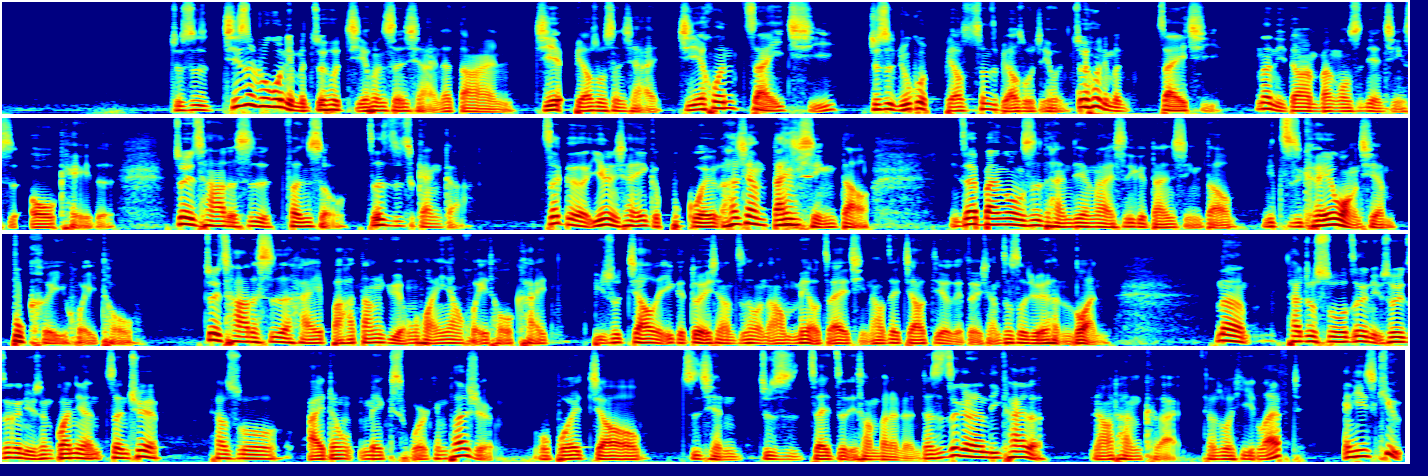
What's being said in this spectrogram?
就是其实如果你们最后结婚生下来，那当然结不要说生下来，结婚在一起，就是如果不要甚至不要说结婚，最后你们在一起，那你当然办公室恋情是 OK 的。最差的是分手，这就是尴尬。这个有点像一个不归，它像单行道。你在办公室谈恋爱是一个单行道，你只可以往前，不可以回头。最差的是还把它当圆环一样回头开。比如说交了一个对象之后，然后没有在一起，然后再交第二个对象，这时候就会很乱。那他就说这个女，所以这个女生观念正确。她说：“I don't mix work and pleasure。”我不会交之前就是在这里上班的人。但是这个人离开了，然后他很可爱。他说：“He left and he's cute。”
